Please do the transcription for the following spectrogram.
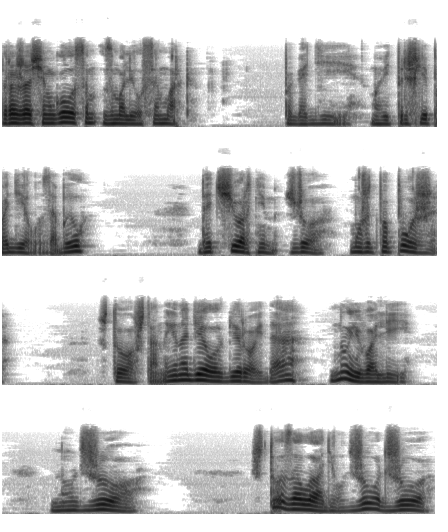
Дрожащим голосом взмолился Марк. «Погоди, мы ведь пришли по делу, забыл?» «Да черт ним, Джо, может попозже». «Что, штаны наделал герой, да? Ну и вали». «Ну, Джо...» «Что заладил, Джо, Джо?»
